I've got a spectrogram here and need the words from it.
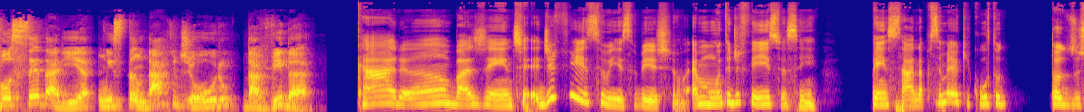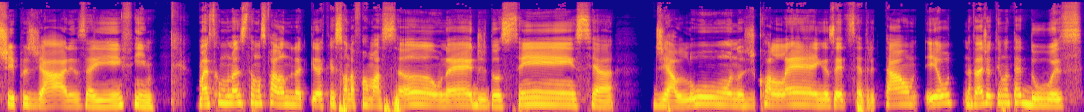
você daria um estandarte de ouro da vida? Caramba, gente. É difícil isso, bicho. É muito difícil, assim. Pensar. Por cima eu que curto todos os tipos de áreas aí, enfim. Mas como nós estamos falando da, da questão da formação, né, de docência, de alunos, de colegas, etc e tal, eu, na verdade, eu tenho até duas,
